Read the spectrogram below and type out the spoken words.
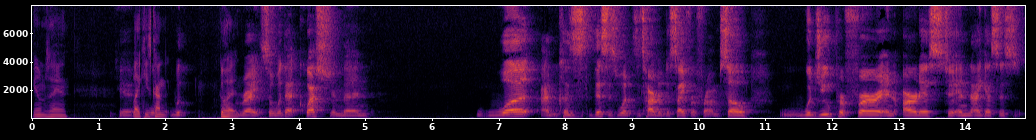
You know what I'm saying? Yeah. Like he's well, kind of. Go ahead. Right. So with that question, then, what I'm because this is what it's hard to decipher from. So, would you prefer an artist to, and I guess this,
